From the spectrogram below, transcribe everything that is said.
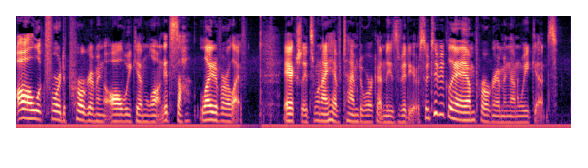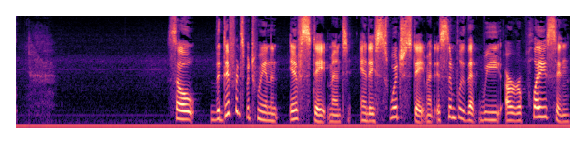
all look forward to programming all weekend long. It's the light of our life. Actually, it's when I have time to work on these videos. So typically I am programming on weekends. So the difference between an if statement and a switch statement is simply that we are replacing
